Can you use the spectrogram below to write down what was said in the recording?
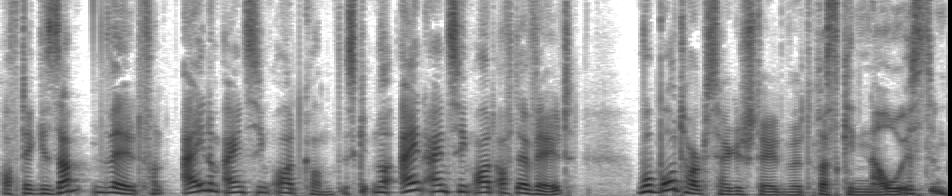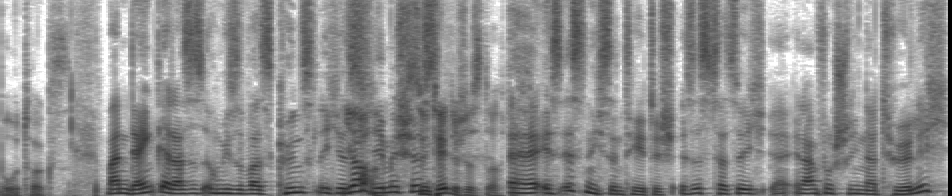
auf der gesamten Welt von einem einzigen Ort kommt. Es gibt nur einen einzigen Ort auf der Welt, wo Botox hergestellt wird. Was genau ist denn Botox? Man denkt ja, das ist irgendwie so was Künstliches, Chemisches. synthetisches doch. Äh, es ist nicht synthetisch. Es ist tatsächlich äh, in Anführungsstrichen natürlich.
